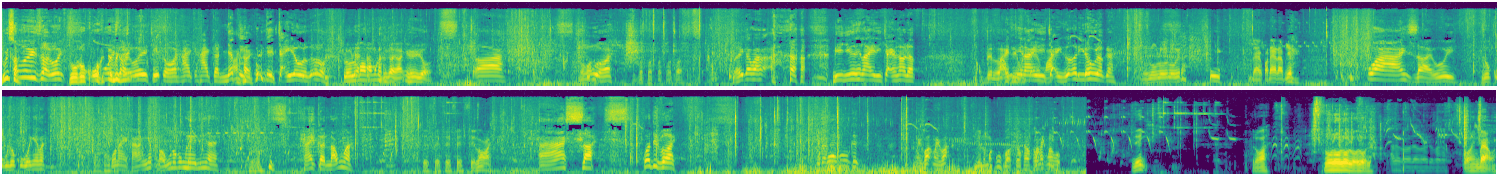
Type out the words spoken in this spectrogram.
Úi giời. Ôi giời ơi. Rô rô ôi ôi mình giời ơi chết rồi. Hai hai cần nhất thì không thể chạy đâu được nữa rồi. Lô lô móc móc cái anh ơi rồi. À. Ui rồi vật vật vật vật vật đấy các bạn ạ. Đi như thế này thì chạy làm sao được? Đóng tiền lái như thế này thì chạy gỡ đi đâu được này lô lô lô đó U. đè quả đè đạp nhé Wow, giời ơi. Vô cụ, vô cụ anh em ơi Con này khả năng nhấc bóng nó cũng lên như này. Hai cần nóng mà. Phê phê phê phê phê lòi À, giời Quá tuyệt vời. Ô, ô, kìa. Mày quá, mày quá. Như nó mắc một vật kéo kéo kéo Mắc mắc dính. Rồi. Lô lô lô lô lô cho anh bảo.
